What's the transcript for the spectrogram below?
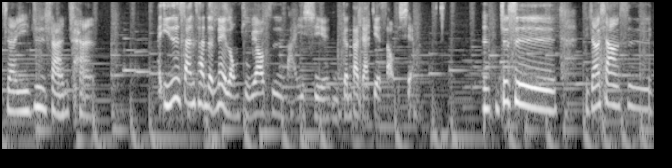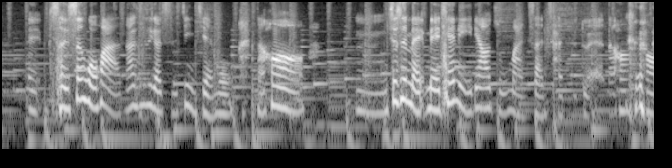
叫《一日三餐》。一日三餐的内容主要是哪一些？你跟大家介绍一下。嗯，就是比较像是。哎，很生活化，那是一个实境节目。然后，嗯，就是每每天你一定要煮满三餐，对对？然后，哦，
